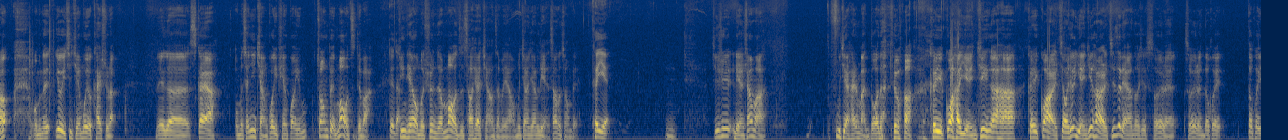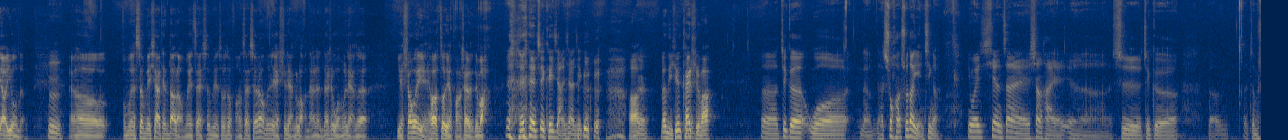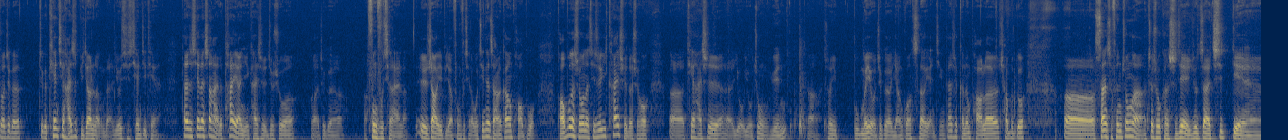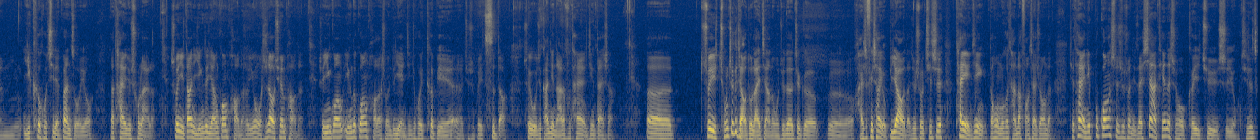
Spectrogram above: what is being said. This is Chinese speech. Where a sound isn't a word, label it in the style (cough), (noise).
好，我们的又一期节目又开始了。那个 Sky 啊，我们曾经讲过一篇关于装备帽子，对吧？对的，今天我们顺着帽子朝下讲，怎么样？我们讲讲脸上的装备。可以。嗯，其实脸上嘛，附件还是蛮多的，(laughs) 对吧？可以挂眼镜啊，可以挂耳机。我觉得眼镜和耳机这两样东西，所有人所有人都会都会要用的。嗯，然后我们顺便夏天到了，我们也再顺便说说防晒。虽然我们也是两个老男人，但是我们两个也稍微也要做点防晒的，对吧？(laughs) 这可以讲一下这个。(laughs) 好，那你先开始吧。呃，这个我那那说好说到眼镜啊，因为现在上海呃是这个呃怎么说这个这个天气还是比较冷的，尤其是前几天。但是现在上海的太阳已经开始就说呃这个丰富起来了，日照也比较丰富起来。我今天早上刚刚跑步，跑步的时候呢，其实一开始的时候呃天还是呃有有这种云啊，所以。不没有这个阳光刺到眼睛，但是可能跑了差不多，呃三十分钟啊，这时候可能时间也就在七点一刻或七点半左右，那太阳就出来了。所以你当你迎着阳光跑的时候，因为我是绕圈跑的，所以迎光迎着光跑的时候，你的眼睛就会特别呃就是被刺到，所以我就赶紧拿了副太阳眼镜戴上，呃。所以从这个角度来讲呢，我觉得这个呃还是非常有必要的。就是说，其实太阳眼镜，等会我们会谈到防晒霜的。其实太阳镜不光是就是说你在夏天的时候可以去使用，其实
